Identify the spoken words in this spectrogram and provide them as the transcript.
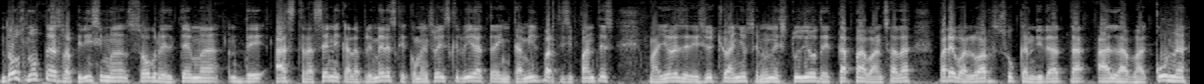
Dos notas rapidísimas sobre el tema de AstraZeneca. La primera es que comenzó a inscribir a 30 mil participantes mayores de 18 años en un estudio de etapa avanzada para evaluar su candidata a la vacuna.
